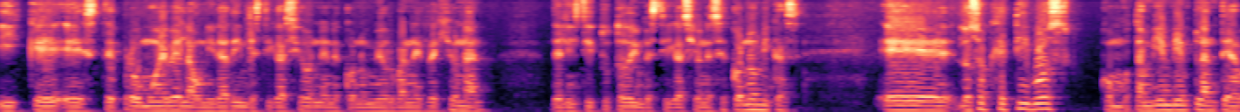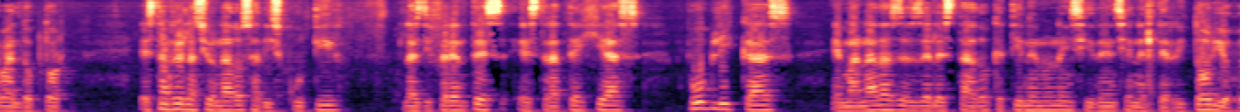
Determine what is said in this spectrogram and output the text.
y que este, promueve la unidad de investigación en economía urbana y regional del Instituto de Investigaciones Económicas. Eh, los objetivos, como también bien planteaba el doctor, están relacionados a discutir las diferentes estrategias públicas emanadas desde el Estado que tienen una incidencia en el territorio.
